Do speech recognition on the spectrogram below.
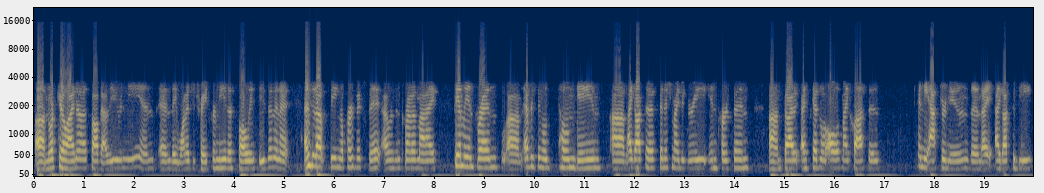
um, North Carolina saw value in me, and and they wanted to trade for me this following season, and it ended up being a perfect fit. I was in front of my family and friends um, every single home game. Um, I got to finish my degree in person, um, so I, I scheduled all of my classes in the afternoons, and I, I got to be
